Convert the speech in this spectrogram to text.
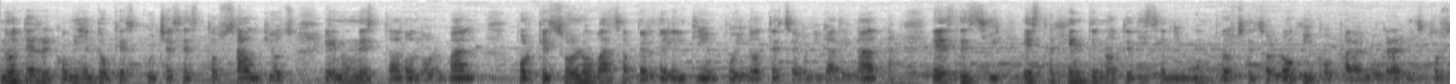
No te recomiendo que escuches estos audios en un estado normal porque solo vas a perder el tiempo y no te servirá de nada. Es decir, esta gente no te dice ningún proceso lógico para lograr estos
